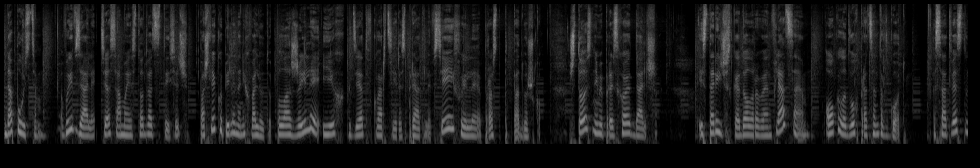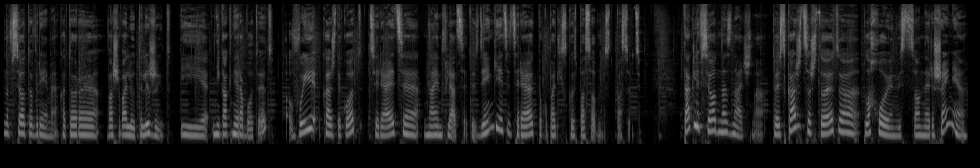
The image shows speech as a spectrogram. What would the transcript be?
Допустим, вы взяли те самые 120 тысяч, пошли купили на них валюту, положили их где-то в квартире, спрятали в сейф или просто под подушку. Что с ними происходит дальше? Историческая долларовая инфляция около 2% в год. Соответственно, все то время, которое ваша валюта лежит и никак не работает, вы каждый год теряете на инфляции. То есть деньги эти теряют покупательскую способность, по сути. Так ли все однозначно? То есть кажется, что это плохое инвестиционное решение,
